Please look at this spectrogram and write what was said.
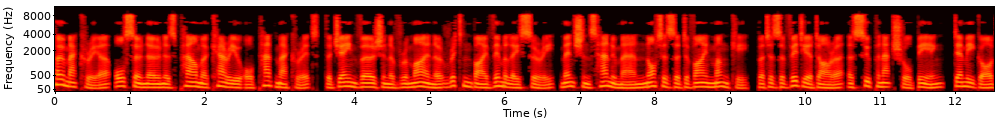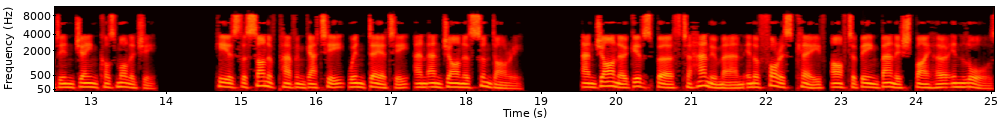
Paumacariya also known as Pauma Chariu or Padmakarit, the Jain version of Ramayana written by Vimalasuri, mentions Hanuman not as a divine monkey, but as a Vidyadhara a supernatural being, demigod in Jain cosmology. He is the son of Pavangati wind deity and Anjana Sundari. Anjana gives birth to Hanuman in a forest cave, after being banished by her in-laws.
